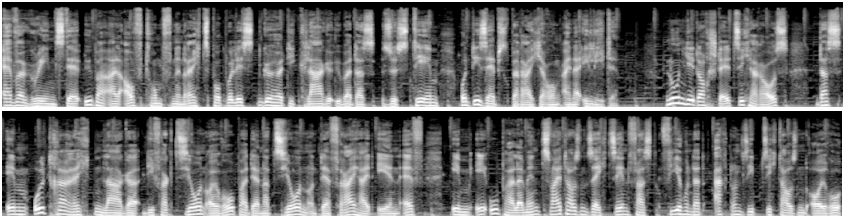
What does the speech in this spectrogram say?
Evergreens der überall auftrumpfenden Rechtspopulisten gehört die Klage über das System und die Selbstbereicherung einer Elite. Nun jedoch stellt sich heraus, dass im ultrarechten Lager die Fraktion Europa der Nation und der Freiheit ENF im EU-Parlament 2016 fast 478.000 Euro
